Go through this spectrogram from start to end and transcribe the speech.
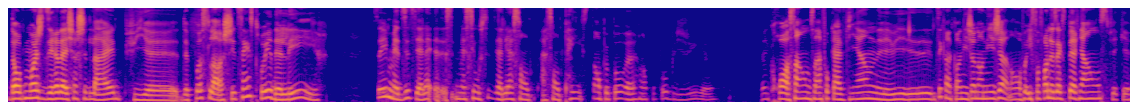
Donc, moi, je dirais d'aller chercher de l'aide, puis euh, de ne pas se lâcher, de s'instruire, de lire. Tu sais, mais, aller, euh, mais c'est aussi d'y aller à son, à son pace. On peut pas, euh, on peut pas obliger une croissance, il hein, faut qu'elle vienne. tu sais, quand on est jeune, on est jeune. il faut faire nos expériences. Fait que,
